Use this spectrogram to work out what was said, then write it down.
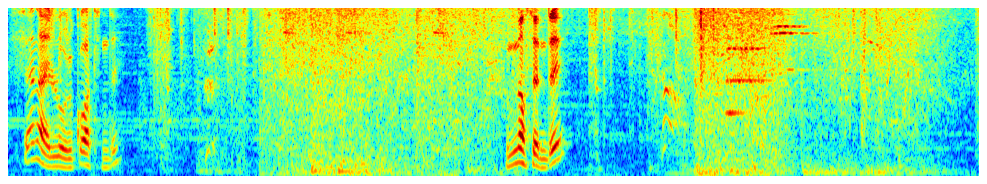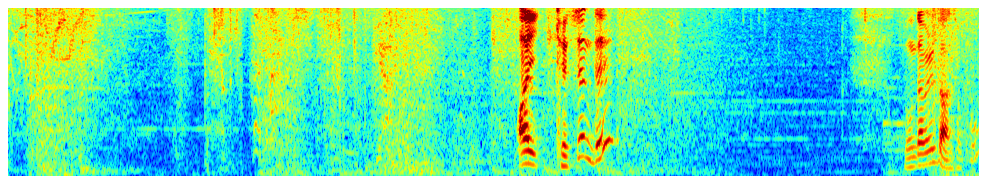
세나 일로 올 것 같은데? 존나 센데? 아이 개센데? 농담 1도 안 섞고?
